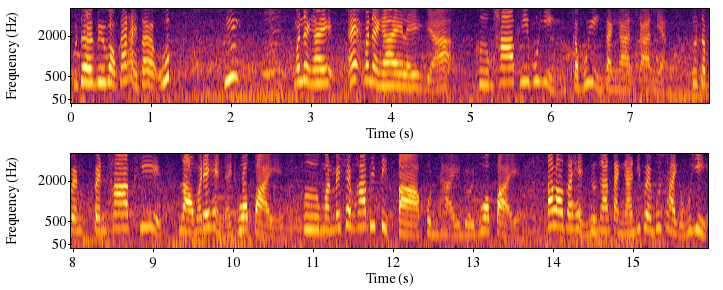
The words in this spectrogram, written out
มันจะเป็นฟีลแบบการหายใจแบบอุ๊บหึ มันยังไง เอ๊ะ มันยังไงอะไรอย่างเงี้ย คือภาพที่ผู้หญิงกับผู้หญิงแต่งงานกันเนี่ย คือจะเป็นเป็นภาพที่เราไม่ได้เห็นในทั่วไป คือมันไม่ใช่ภาพที่ติดตาคนไทยโดยทั่วไป ถ้าเราจะเห็นคืองานแต่งงานที่เป็นผู้ชายกับผู้หญิง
